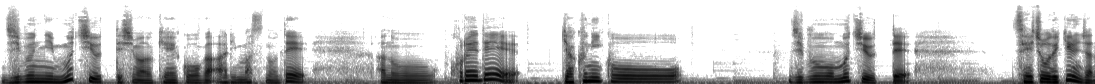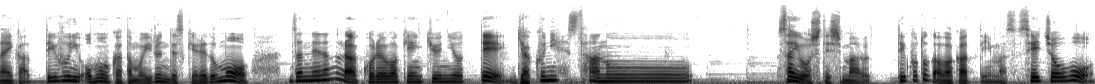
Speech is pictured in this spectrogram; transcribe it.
自分に鞭打ってしまう傾向がありますので、あのこれで逆にこう自分を鞭打って成長できるんじゃないかっていうふうに思う方もいるんですけれども残念ながらこれは研究によって逆に、あの作用してしまうっていうことが分かっています。成長を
